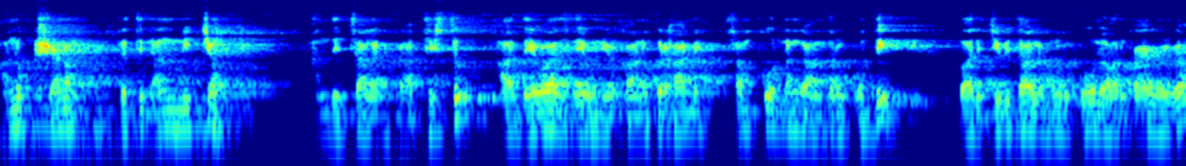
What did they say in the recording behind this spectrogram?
అనుక్షణం ప్రతి నిత్యం అందించాలని ప్రార్థిస్తూ ఆ దేవాది దేవుని యొక్క అనుగ్రహాన్ని సంపూర్ణంగా అందరూ పొంది వారి జీవితాలు మూడు పూలు ఆరు కాయలుగా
